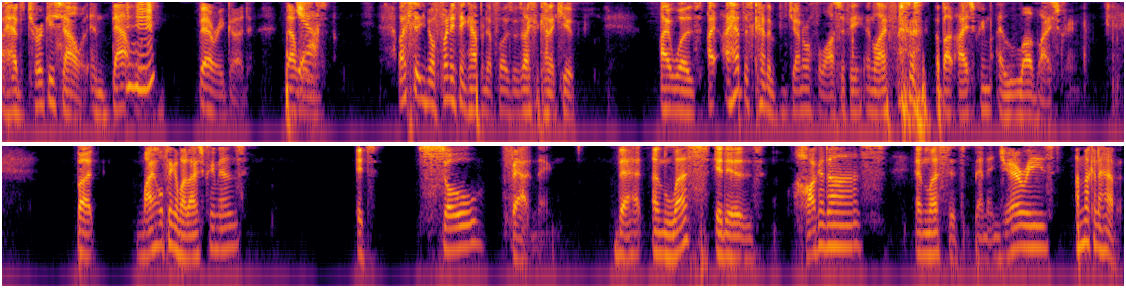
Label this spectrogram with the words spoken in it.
I had a turkey salad, and that Mhm. was very good. That Yeah. was. Actually, you know, funny thing happened at Flo's. It was actually kind of cute. I was. I, I have this kind of general philosophy in life about ice cream. I love ice cream, but my whole thing about ice cream is it's so fattening that unless it is Haagen-Dazs, unless it's Ben and Jerry's, I'm not going to have it.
